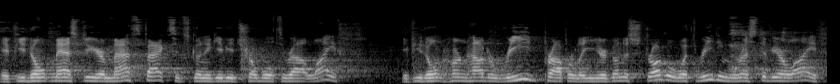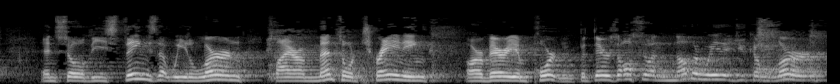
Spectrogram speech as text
If you don't master your math facts, it's going to give you trouble throughout life. If you don't learn how to read properly, you're going to struggle with reading the rest of your life. And so these things that we learn by our mental training are very important. But there's also another way that you can learn.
